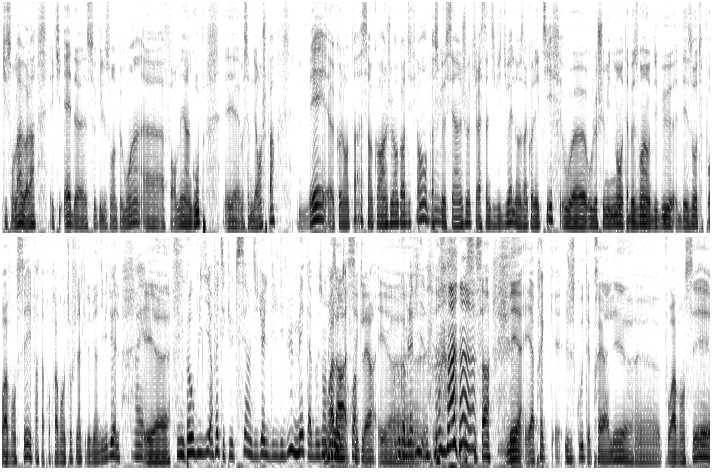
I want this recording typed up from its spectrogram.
qui sont là voilà et qui aident euh, ceux qui le sont un peu moins à, former un groupe. Et euh, ça me dérange pas. Mais Colanta euh, c'est encore un jeu encore différent parce que c'est un jeu qui reste individuel dans un collectif où, où le cheminement tu as besoin au début des autres pour avancer et faire ta propre aventure finale qui devient individuelle. Et c'est ne pas oublier en fait c'est que c'est individuel dès le début mais tu as besoin des autres voilà c'est clair. Et un peu comme la vie. c'est ça. Mais et après jusqu'où tu es prêt à aller pour avancer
